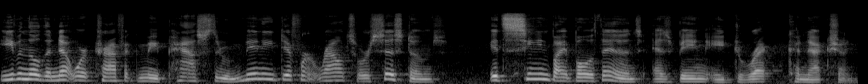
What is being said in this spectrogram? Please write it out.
Even though the network traffic may pass through many different routes or systems, it's seen by both ends as being a direct connection.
